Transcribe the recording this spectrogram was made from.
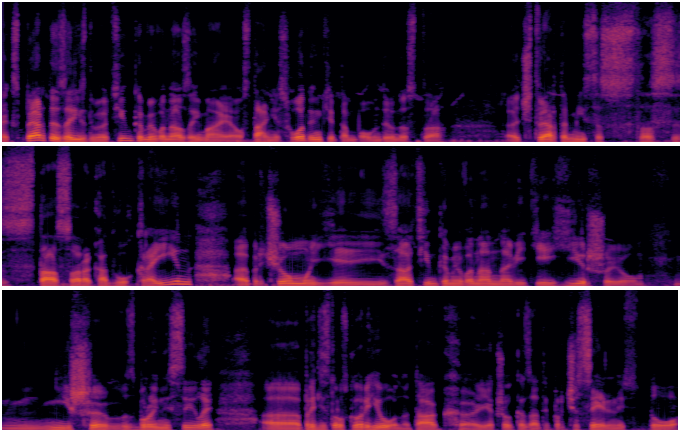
експерти за різними оцінками, вона займає останні сходинки, там по 94 місце з з 142 країн. Е, Причому є за оцінками вона навіть є гіршою ніж збройні сили е, Придністровського регіону. Так, е, якщо казати про чисельність, то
